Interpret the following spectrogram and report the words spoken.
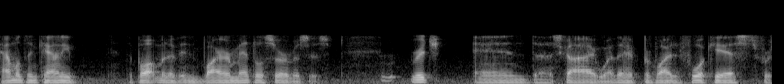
Hamilton County Department of Environmental Services. Rich and uh, Sky Weather have provided forecasts for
